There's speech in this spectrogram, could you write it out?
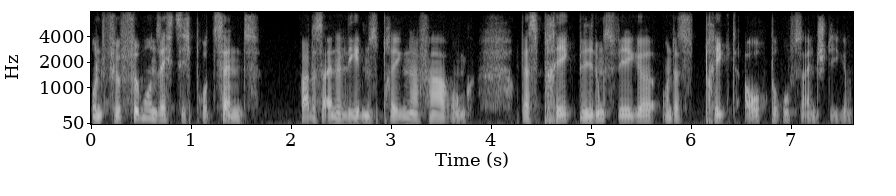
Und für 65 Prozent war das eine lebensprägende Erfahrung. Das prägt Bildungswege und das prägt auch Berufseinstiege.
